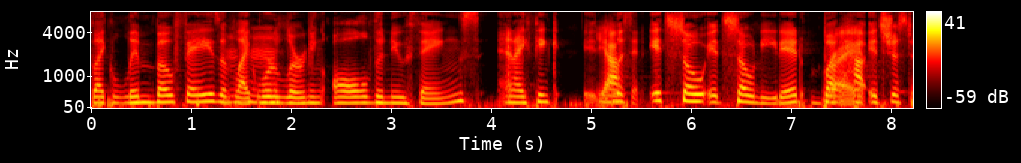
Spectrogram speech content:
like limbo phase of like we're Mm-hmm. learning all the new things and i think it- Yeah. listen, it's so it's so needed, but Right. how, it's just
